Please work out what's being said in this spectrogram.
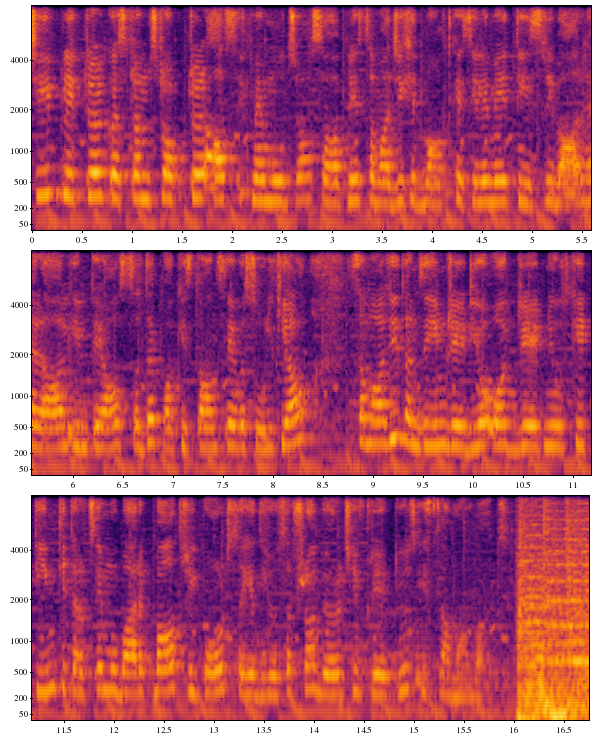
Chief collector, customs doctor Asif Mahmood Shah साहब ने समाजी खदमात के सिले में तीसरी बार हराल इम्तियाज़ सदर पाकिस्तान से वसूल किया। समाजी तंजीम, रेडियो और ग्रेट न्यूज़ की टीम की तरफ़ से मुबारकबाद, report, Syed Yousuf Shah, bureau chief, great news, Islamabad.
